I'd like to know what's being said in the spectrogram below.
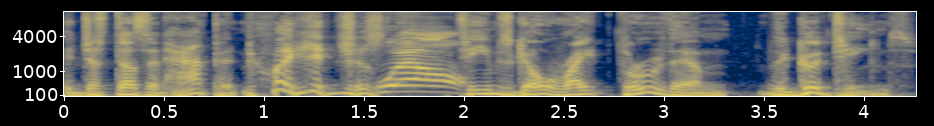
it just doesn't happen. like it just Well- teams go right through them. The good teams.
